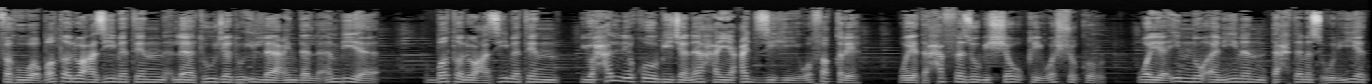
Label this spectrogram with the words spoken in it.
فهو بطل عزيمة لا توجد إلا عند الأنبياء. بطل عزيمة يحلق بجناحي عجزه وفقره ويتحفز بالشوق والشكر ويئن أنينا تحت مسؤولية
